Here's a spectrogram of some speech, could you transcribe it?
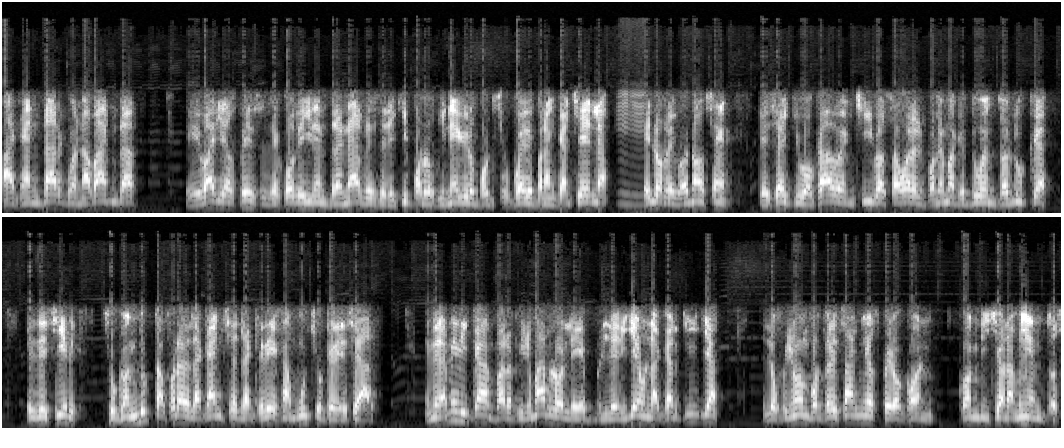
a cantar con la banda. Eh, varias veces dejó de ir a entrenar desde el equipo rojinegro porque se fue de Francachela. Él lo reconoce que se ha equivocado en Chivas, ahora el problema que tuvo en Toluca. Es decir, su conducta fuera de la cancha es la que deja mucho que desear. En el América, para firmarlo, le, le dieron la cartilla, lo firmó por tres años, pero con condicionamientos.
